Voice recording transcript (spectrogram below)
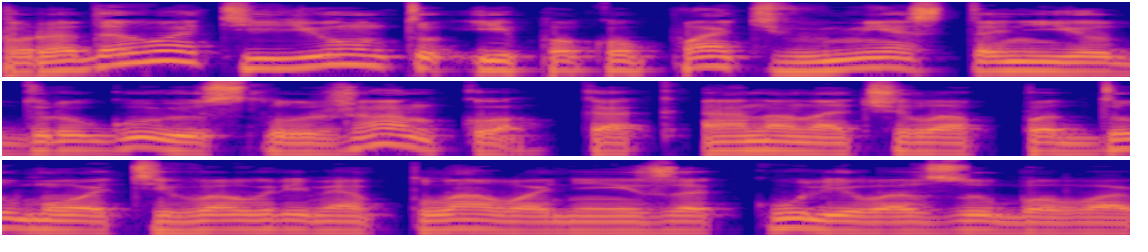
Продавать юнту и покупать вместо нее другую служанку, как она начала подумывать во время плавания из акулевого зуба во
